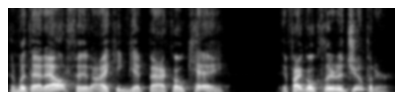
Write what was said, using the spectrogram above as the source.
and with that outfit, I can get back okay if I go clear to Jupiter.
